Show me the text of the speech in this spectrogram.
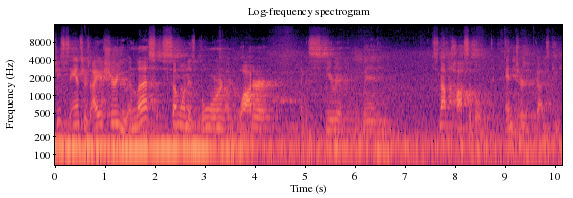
Jesus answers, I assure you, unless someone is born of water Spirit the wind, it's not possible to enter God's kingdom.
